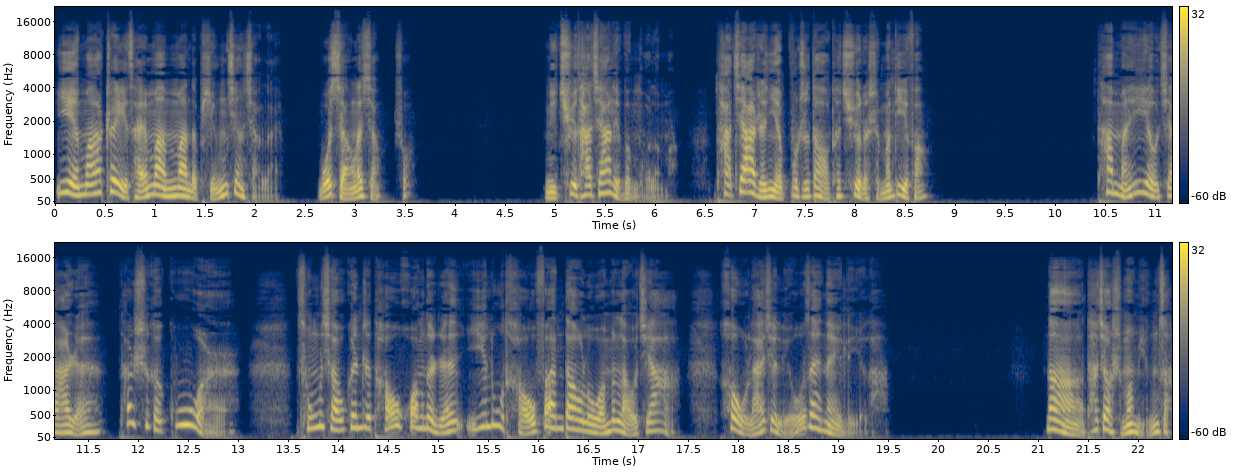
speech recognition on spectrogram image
叶妈这才慢慢的平静下来。我想了想，说：“你去他家里问过了吗？他家人也不知道他去了什么地方。他没有家人，他是个孤儿，从小跟着逃荒的人一路讨饭到了我们老家，后来就留在那里了。那他叫什么名字？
